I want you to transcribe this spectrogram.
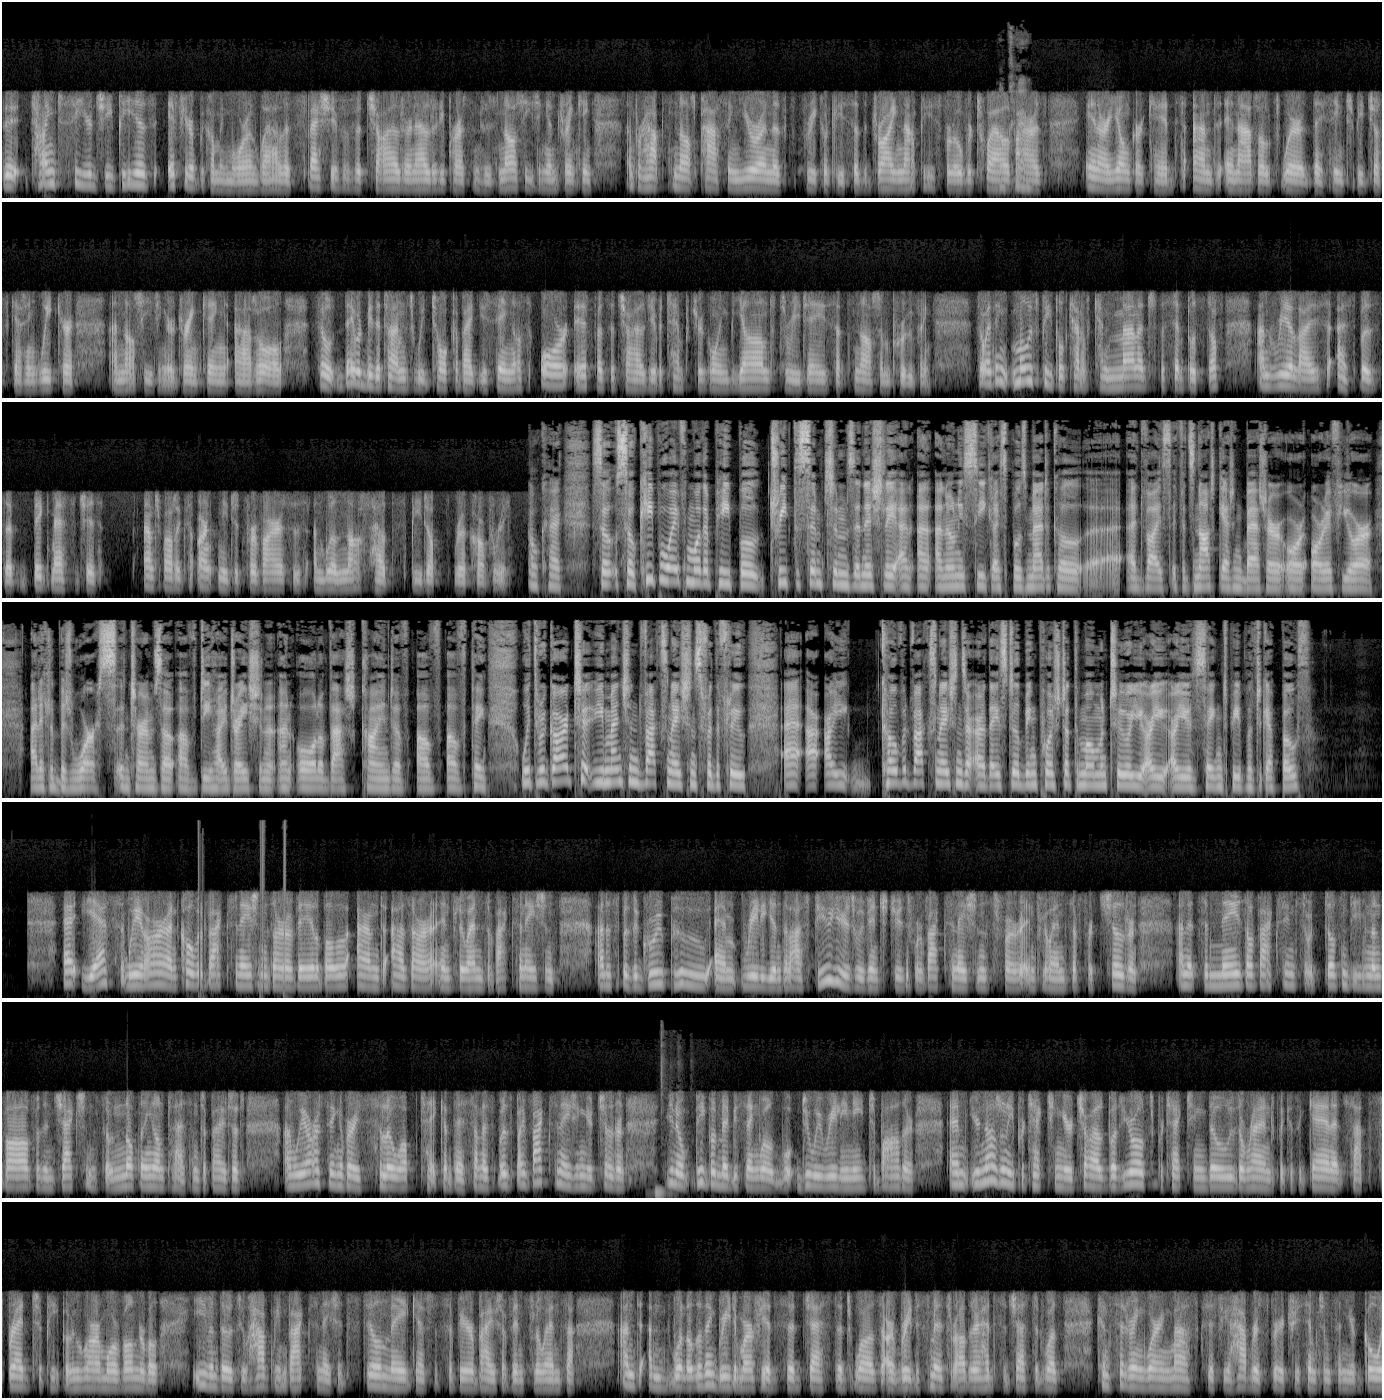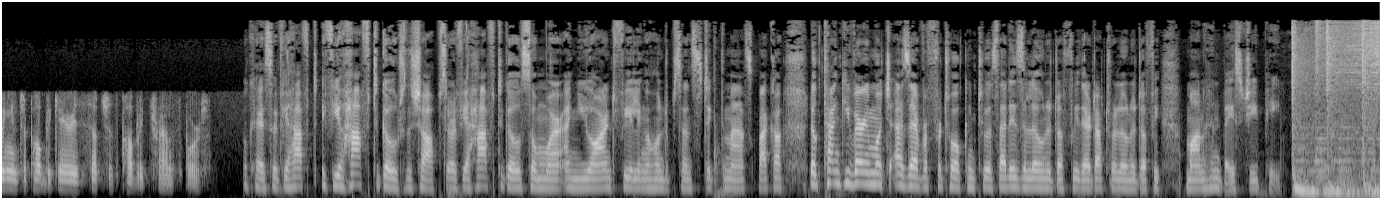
the time to see your GP is if you're becoming more unwell, especially if you have a child or an elderly person who's not eating and drinking and perhaps not passing urine as frequently. So the dry nappies for over 12 okay. hours in our younger kids and in adults where they seem to be just getting weaker and not eating or drinking at all. So they would be the times we'd talk about you seeing us or if as a child you have a temperature going beyond three days that's not improving. So I think most people kind of can manage the simple stuff and realise, I suppose, the big message is antibiotics aren't needed for viruses and will not help speed up recovery. Okay, so so keep away from other people, treat the symptoms initially, and, and only seek, I suppose, medical uh, advice if it's not getting better or, or if you're a little bit worse in terms of, of dehydration and all of that kind of, of, of thing. With regard to, you mentioned vaccinations for the flu. Uh, are, are you, COVID vaccinations, are, are they still being pushed at the moment too? Are you, are you, are you saying to people to get both? Uh, yes, we are, and COVID vaccinations are available, and as are influenza vaccinations. And I suppose a group who um, really, in the last few years, we've introduced were vaccinations for influenza for children. And it's a nasal vaccine, so it doesn't even involve an injection, so nothing unpleasant about it. And we are seeing a very slow uptake in this. And I suppose by vaccinating your children, you know, people may be saying, well, do we really need to bother? And um, you're not only protecting your child, but you're also protecting those around, because again, it's that spread to people who are more vulnerable. Even those who have been vaccinated still may get a severe bout of influenza. And and one other thing Breda Murphy had suggested was, or Breda Smith rather, had suggested was considering wearing masks if you have respiratory symptoms and you're going into public areas such as public transport. Okay, so if you have to, if you have to go to the shops or if you have to go somewhere and you aren't feeling 100%, stick the mask back on. Look, thank you very much as ever for talking to us. That is Illona Duffy there, Dr. Illona Duffy, Monaghan based GP.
